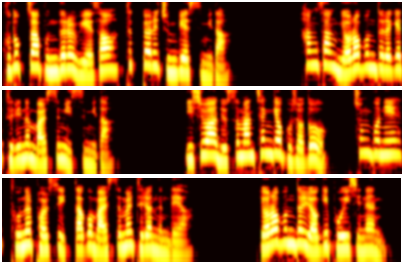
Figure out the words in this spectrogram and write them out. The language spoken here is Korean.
구독자분들을 위해서 특별히 준비했습니다. 항상 여러분들에게 드리는 말씀이 있습니다. 이슈와 뉴스만 챙겨보셔도 충분히 돈을 벌 수 있다고 말씀을 드렸는데요. 여러분들 여기 보이시는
